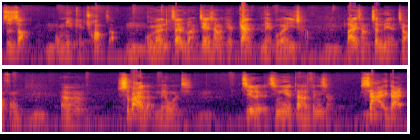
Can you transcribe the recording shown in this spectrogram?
制造，我们也可以创造。嗯，我们在软件上也干美国人一场。嗯。来一场正面的交锋，嗯。嗯，失败了没有问题，嗯，积累的经验大家分享，下一代，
